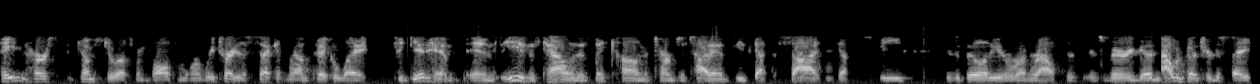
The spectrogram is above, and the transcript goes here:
Hayden Hurst comes to us from Baltimore. We traded a second round pick away to get him, and he is as talented as they come in terms of tight ends. He's got the size, he's got the speed, his ability to run routes is, is very good. I would venture to say,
